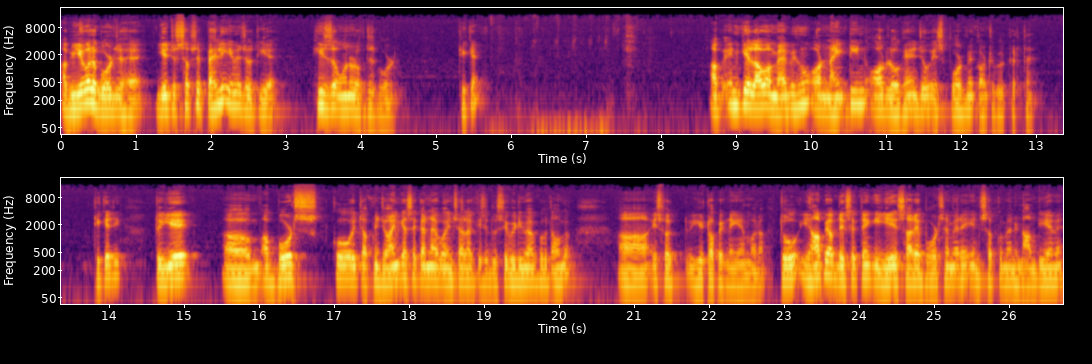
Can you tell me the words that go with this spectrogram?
अब ये वाला बोर्ड जो है, ये जो सबसे पहली इमेज होती है he is the owner of this board ठीक है? अब इनके अलावा मैं भी हूँ और 19 और लोग हैं जो इस बोर्ड में कंट्रीब्यूट करते हैं। ठीक है जी? तो ये अब बोर्ड्स को अपने ज्वाइन कैसे करना है, वो इंशाल्लाह किसी दूसरी वीडियो में आपको बताऊँगा। इस वक्त ये टॉपिक नहीं है हमारा। तो यहाँ पे आप देख सकते हैं कि ये सारे बोर्ड्स हैं मेरे, इन सबको मैंने नाम दिए हैं।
